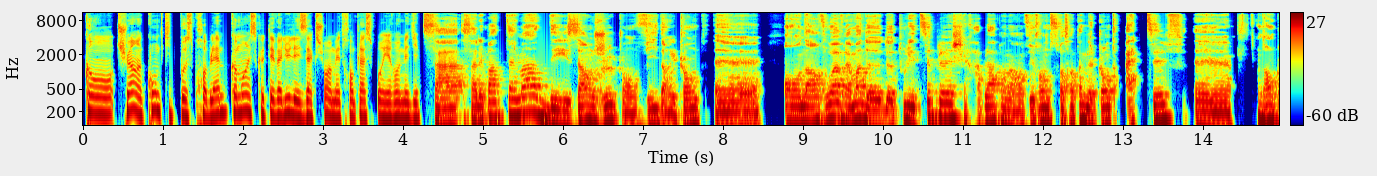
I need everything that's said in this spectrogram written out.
quand tu as un compte qui te pose problème, comment est-ce que tu évalues les actions à mettre en place pour y remédier? Ça, ça dépend tellement des enjeux qu'on vit dans les comptes. Euh, on en voit vraiment de, tous les types. Là. Chez Rablab, on a environ une soixantaine de comptes actifs. Euh, donc,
